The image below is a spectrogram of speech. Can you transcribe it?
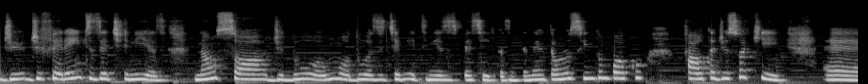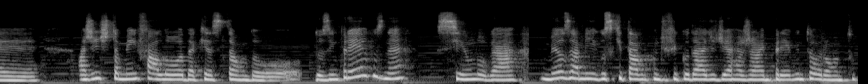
de diferentes etnias, não só de duas, uma ou duas etni- etnias específicas, entendeu? Então eu sinto um pouco falta disso aqui. É, a gente também falou da questão do- dos empregos, né? Se um lugar. Meus amigos que estavam com dificuldade de arranjar emprego em Toronto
